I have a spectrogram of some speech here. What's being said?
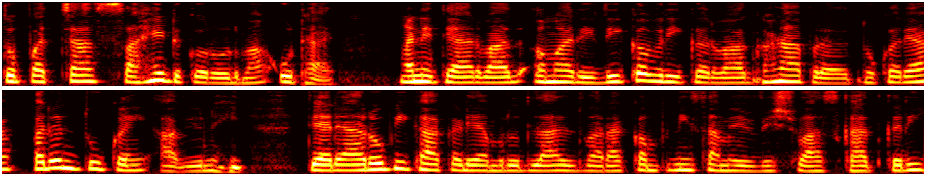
તો પચાસ સાહીઠ કરોડમાં ઉઠાય. અને ત્યારબાદ અમારી રિકવરી કરવા ઘણા પ્રયત્નો કર્યા, પરંતુ કંઈ આવ્યું નહીં. ત્યારે આરોપી કાકડિયા મૃદલાલ દ્વારા કંપની સામે વિશ્વાસઘાત કરી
